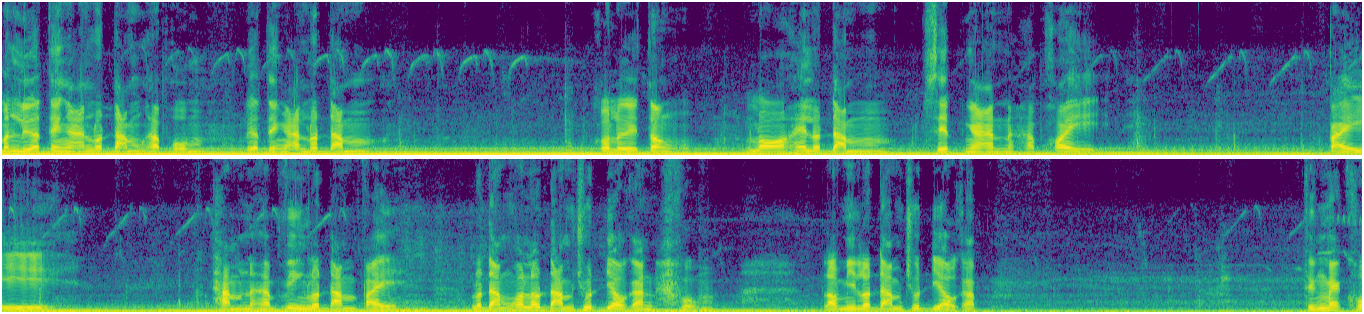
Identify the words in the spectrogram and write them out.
มันเหลือแต่งานรถดำครับ ผมเหลือแต่งานรถดำก็เลยต้องรอให้รถดำเสร็จงานนะครับ ค่อยไปทำนะครับ วิ่งรถดำไป รถดำก็รถดำชุดเดียวกันครับผม เรามีรถดำชุดเดียวครับ ถึงแมคโคร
